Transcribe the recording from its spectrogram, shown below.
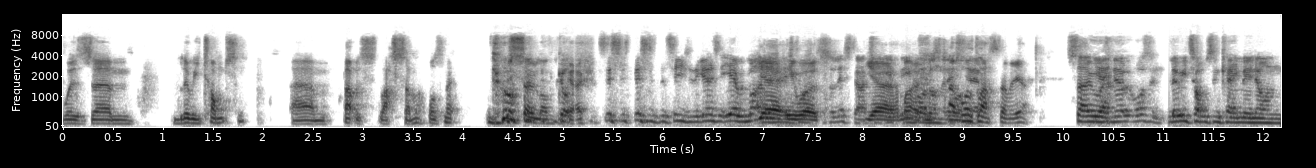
was um, Louis Thompson. Um, that was last summer, wasn't it? was so long God, ago. This is this is the season again. it? Yeah, we might. Yeah, have he was. The list, actually. Yeah, he, he was on missed the That list. was yeah. last summer, yeah. So Yeah, uh, no, it wasn't. Louis Thompson came in on.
